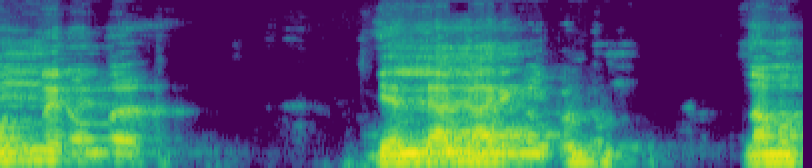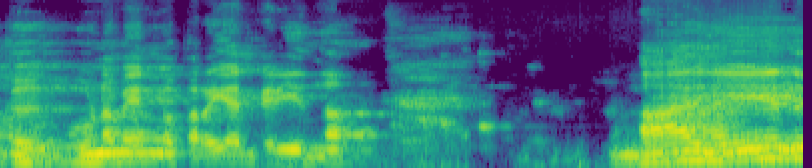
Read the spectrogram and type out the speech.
ഒന്നിനൊന്ന് എല്ലാ കാര്യങ്ങൾ കൊണ്ടും നമുക്ക് ഗുണമേന്മ പറയാൻ കഴിയുന്ന ആ ഏത്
